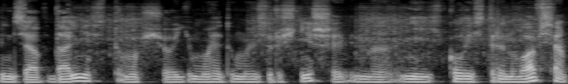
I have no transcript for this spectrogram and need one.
він взяв дальність, тому що йому, я думаю, зручніше. Він на ній колись тренувався.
